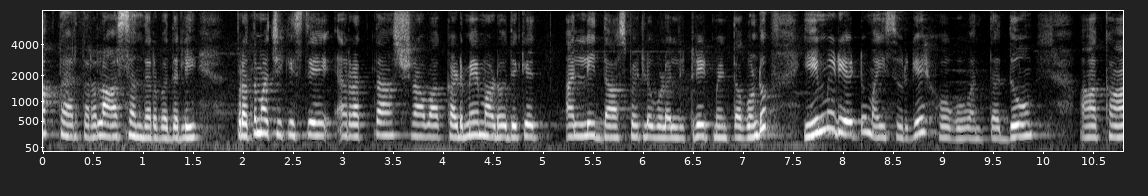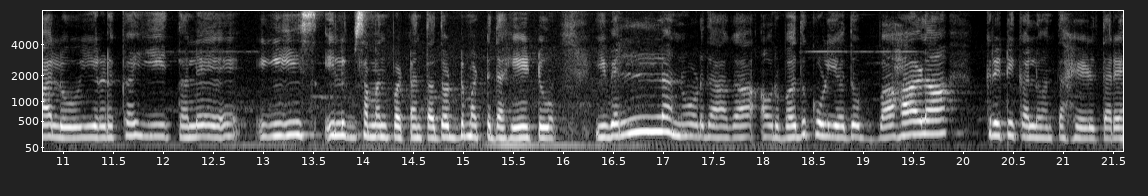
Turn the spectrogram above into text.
ಆಗ್ತಾ ಇರ್ತಾರಲ್ಲ ಆ ಸಂದರ್ಭದಲ್ಲಿ. ಪ್ರಥಮ ಚಿಕಿತ್ಸೆ ರಕ್ತಸ್ರಾವ ಕಡಿಮೆ ಮಾಡೋದಕ್ಕೆ ಅಲ್ಲಿದ್ದ ಹಾಸ್ಪಿಟ್ಲುಗಳಲ್ಲಿ ಟ್ರೀಟ್ಮೆಂಟ್ ತಗೊಂಡು ಇಮ್ಮಿಡಿಯೇಟು ಮೈಸೂರಿಗೆ ಹೋಗುವಂಥದ್ದು. ಆ ಕಾಲು, ಎರಡು ಕೈ, ತಲೆ, ಈ ಇಲ್ಲಿಗೆ ಸಂಬಂಧಪಟ್ಟಂಥ ದೊಡ್ಡ ಮಟ್ಟದ ಏಟು ಇವೆಲ್ಲ ನೋಡಿದಾಗ ಅವ್ರು ಬದುಕುಳಿಯೋದು ಬಹಳ ಕ್ರಿಟಿಕಲ್ಲು ಅಂತ ಹೇಳ್ತಾರೆ.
